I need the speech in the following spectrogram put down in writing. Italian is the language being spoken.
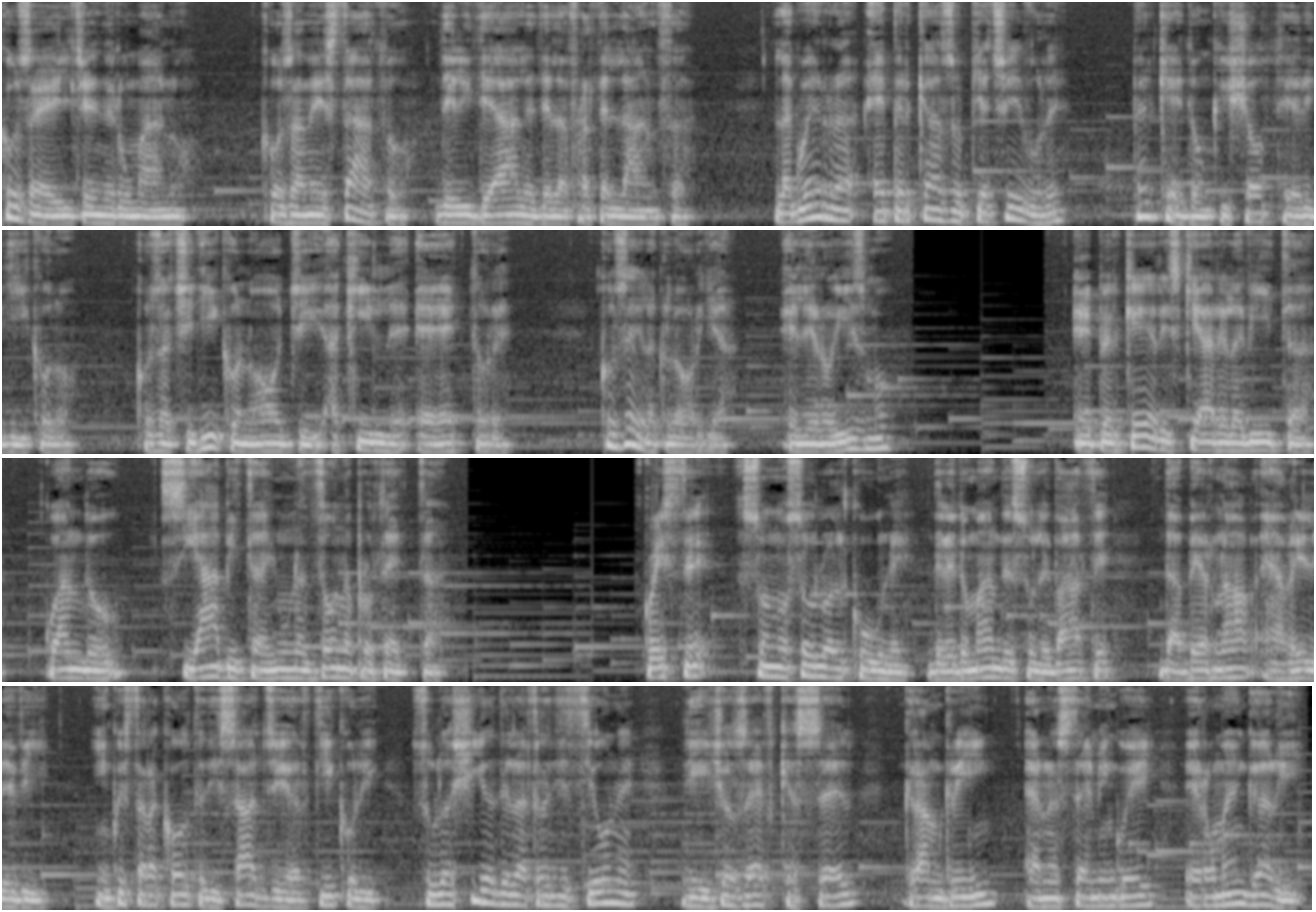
Cos'è il genere umano? Cosa ne è stato dell'ideale della fratellanza? La guerra è per caso piacevole? Perché Don Chisciotte è ridicolo? Cosa ci dicono oggi Achille e Ettore? Cos'è la gloria? E l'eroismo? E perché rischiare la vita quando si abita in una zona protetta? Queste sono solo alcune delle domande sollevate da Bernard-Henri Lévy in questa raccolta di saggi e articoli sulla scia della tradizione di Joseph Cassel, Graham Greene, Ernest Hemingway e Romain Gary.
